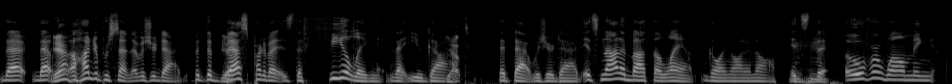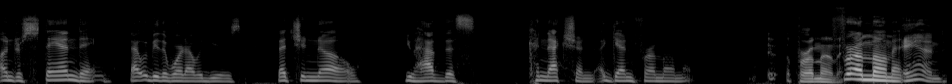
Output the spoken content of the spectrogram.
That that Yeah. hundred percent. That was your dad. But the Yeah. best part about it is the feeling that you got. Yep. That that was your dad. It's not about the lamp going on and off. It's the Mm-hmm. overwhelming understanding. That would be the word I would use. That you know you have this connection again for a moment. For a moment. For a moment. And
